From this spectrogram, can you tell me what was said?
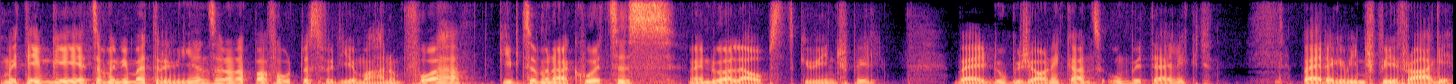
mit dem gehe ich jetzt aber nicht mehr trainieren, sondern ein paar Fotos für dich machen. Und vorher gibt es aber noch ein kurzes, wenn du erlaubst, Gewinnspiel, weil du bist auch nicht ganz unbeteiligt bei der Gewinnspielfrage.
